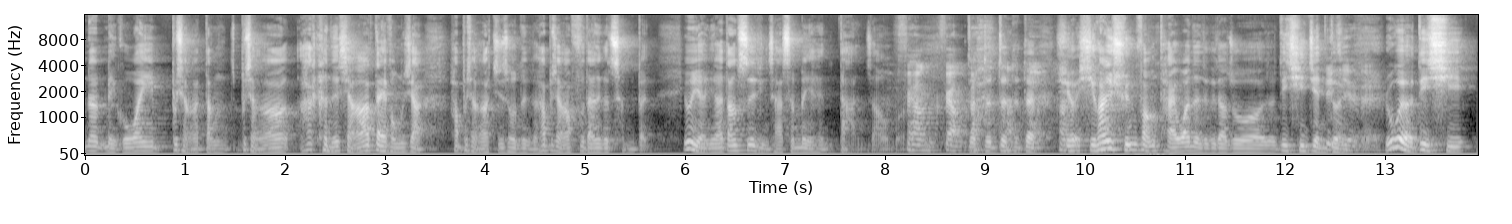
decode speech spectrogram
那美国万一不想要当，不想要，他可能想要带风向，他不想要接受那个，他不想要负担那个成本，因为你要你要当世界警察，成本也很大，你知道吗？非常非常大。对对对对对，喜喜欢巡防台湾的这个叫做第七舰队，如果有第七。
